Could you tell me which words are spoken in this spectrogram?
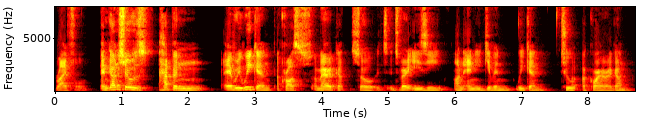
rifle. And gun shows happen every weekend across America, so it's, it's very easy on any given weekend to acquire a gun.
